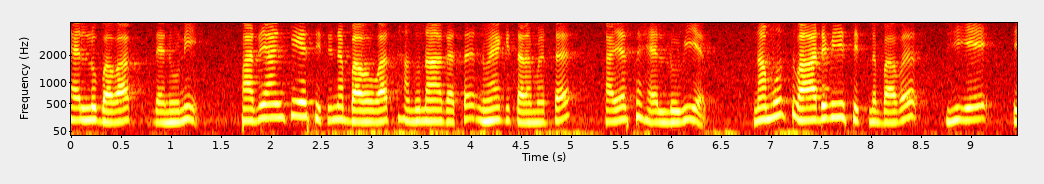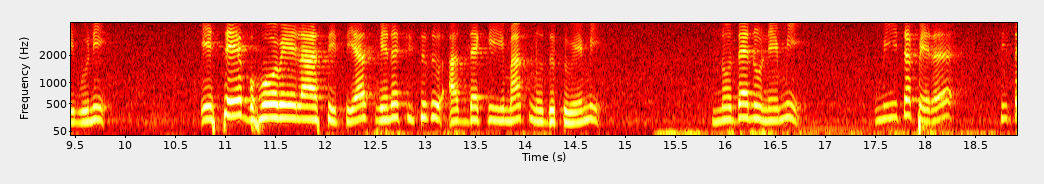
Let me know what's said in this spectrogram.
හැල්ලු බවක් දැනුනි. පර්යංකයේ සිටින බවවත් හඳුනාගත නොහැකි තරමට කයස හැල්ලු විය. නමුත් වාඩි වී සිටින බව සිහියේ තිබුණි. එසේ බොහෝ වේලා සිටියත් වෙන කිසිදු අත්දැකීමක් නුදුටු වෙමි. නොදැනුනෙමි. මීට පෙර සිත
